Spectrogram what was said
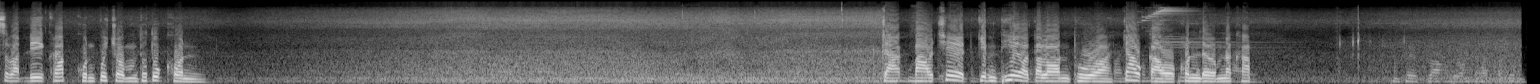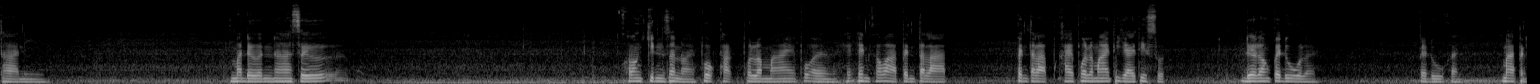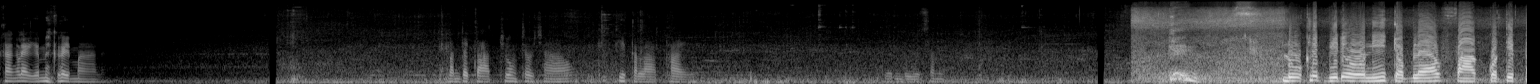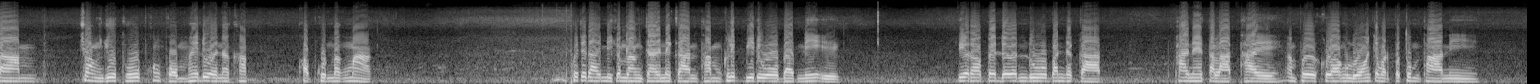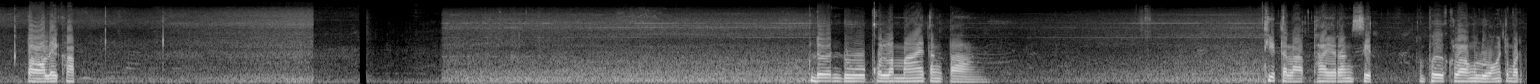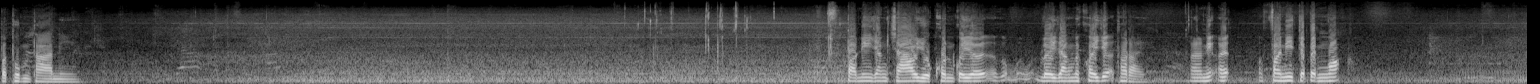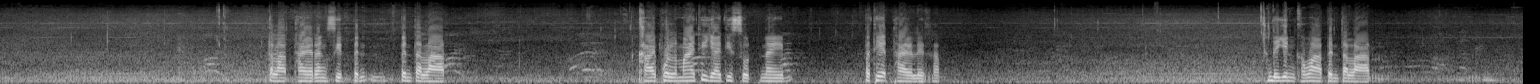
สวัสดีครับคุณผู้ชมทุกๆคน จากบ่าวเชษกินเที่ยวตลอนทัวร์เจ้าเก่าคนเดิมนะครับอำเภอคลองหลวงจังหวัดปทุมธานี มาเดินหาซื้อของกินซะหน่อยพวกผักผลไม้พวกอะไรเห็นเขาว่าเป็นตลาดเป็นตลาดขายผลไม้ที่ใหญ่ที่สุด เดี๋ยวลองไปดูเลย ไปดูกัน มาเป็นครั้งแรกยังไม่เคยมาเลยบรรยากาศช่วงเช้าๆที่ตลาดไทยเดินดูสักหน่อยดูคลิปวิดีโอนี้จบแล้วฝากกดติดตามช่อง YouTube ของผมให้ด้วยนะครับ ขอบคุณมากๆ เพื่อจะได้มีกำลังใจในการทำคลิปวิดีโอแบบนี้อีกเดี๋ยวเราไปเดินดูบรรยากาศ ภายในตลาดไทยอำเภอคลองหลวงจังหวัดปทุมธานี ต่อเลยครับ เดินดูผลไม้ต่างๆ ที่ตลาดไทยรังสิตอำเภอคลองหลวงจังหวัดปทุมธานี ตอนนี้ยังเช้าอยู่คนก็เยอะเลยยังไม่ค่อยเยอะเท่าไหร่อันนี้ฝั่งนี้จะเป็นเงาะ ตลาดไทยรังสิตเป็นเป็นตลาด ขายผลไม้ที่ใหญ่ที่สุดในประเทศไทยเลยครับ ได้ยินเขาว่าเป็นตลาด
